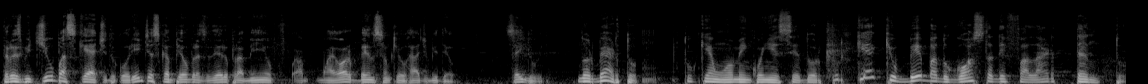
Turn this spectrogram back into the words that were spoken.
Transmitiu o basquete do Corinthians, campeão brasileiro, para mim, a maior bênção que o rádio me deu. Sem dúvida. Norberto, tu que é um homem conhecedor, por que é que o bêbado gosta de falar tanto?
